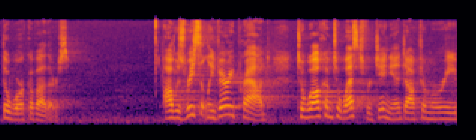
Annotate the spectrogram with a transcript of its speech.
the work of others. I was recently very proud to welcome to West Virginia Dr. Marie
